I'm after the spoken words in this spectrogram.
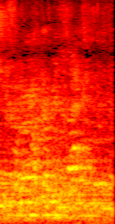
sur la.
